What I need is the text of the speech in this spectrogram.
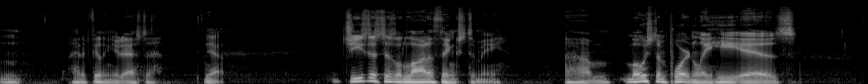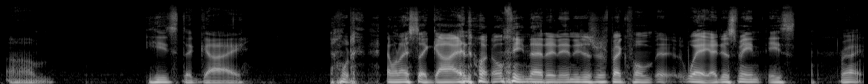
Mm, I had a feeling you'd ask that. Yeah. Jesus is a lot of things to me. Um, most importantly, he is, um, he's the guy. and when I say guy, I don't, mean that in any disrespectful uh, way. I just mean he's Right.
